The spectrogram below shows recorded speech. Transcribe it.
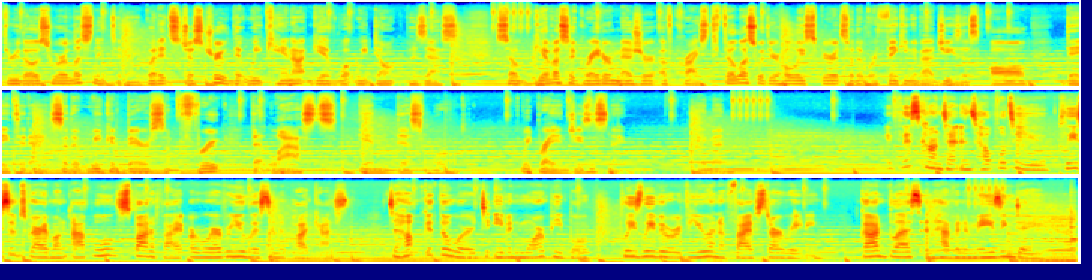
through those who are listening today. But it's just true that we cannot give what we don't possess. So give us a greater measure of Christ. Fill us with your Holy Spirit so that we're thinking about Jesus all day today, so that we could bear some fruit that lasts in this world. We pray in Jesus' name. Amen. If this content is helpful to you, please subscribe on Apple, Spotify, or wherever you listen to podcasts. To help get the word to even more people, please leave a review and a five star rating. God bless and have an amazing day.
